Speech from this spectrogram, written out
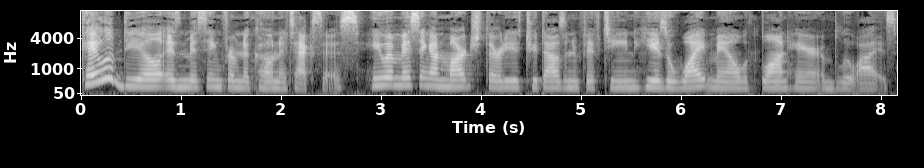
Caleb Deal is missing from Nocona, Texas. He went missing on March 30th, 2015. He is a white male with blonde hair and blue eyes.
